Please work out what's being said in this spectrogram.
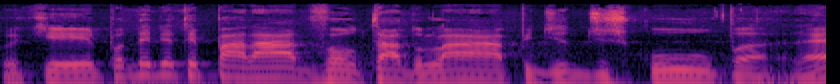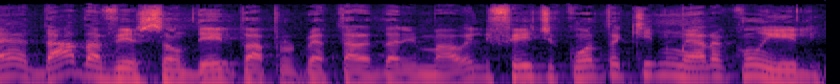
Porque ele poderia ter parado, voltado lá, pedido desculpa, né? Dada a versão dele para a proprietária do animal, ele fez de conta que não era com ele.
